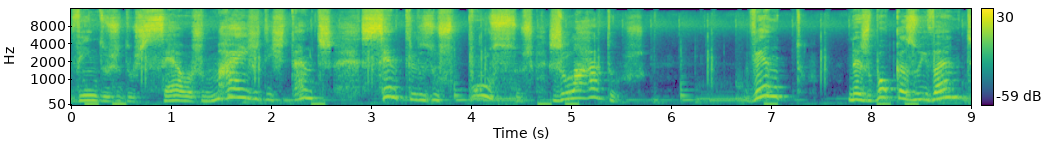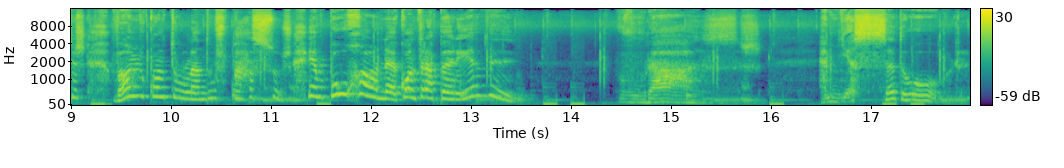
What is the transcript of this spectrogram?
Vindos dos céus mais distantes, sente-lhes os pulsos gelados. Vento nas bocas uivantes vão-lhe controlando os passos, empurram-na contra a parede. Vorazes, ameaçadores de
